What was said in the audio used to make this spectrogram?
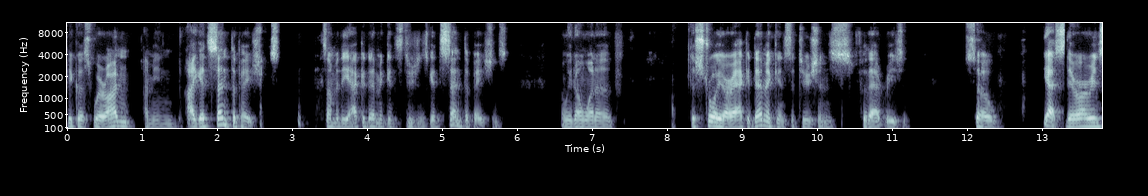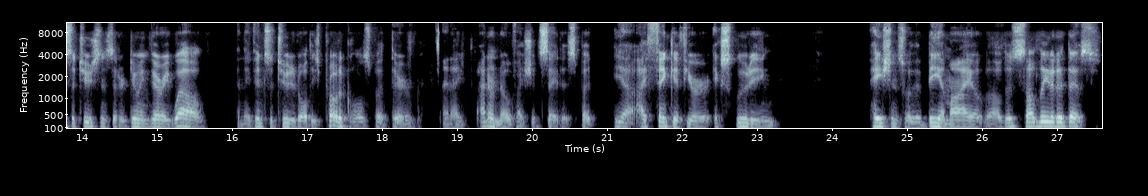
because where I'm, I mean, I get sent the patients. Some of the academic institutions get sent the patients. And we don't want to destroy our academic institutions for that reason. So, yes, there are institutions that are doing very well and they've instituted all these protocols, but they're, and I, I don't know if I should say this, but yeah, I think if you're excluding patients with a BMI, I'll just I'll leave it at this:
